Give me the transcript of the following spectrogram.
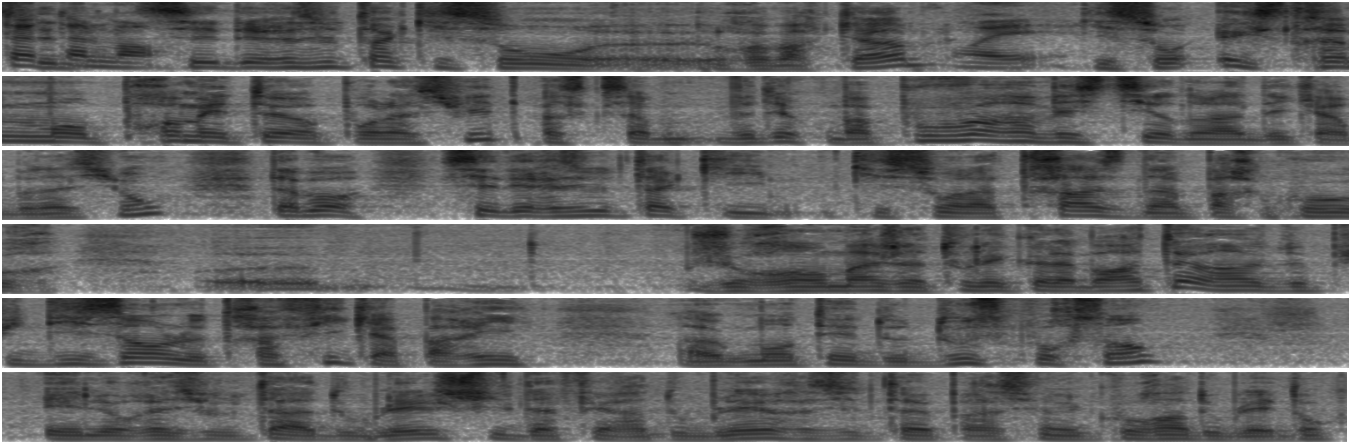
c'est- Totalement. c'est des résultats qui sont euh, remarquables, Oui. qui sont extrêmement prometteurs pour la suite, parce que ça veut dire qu'on va pouvoir investir dans la décarbonation. D'abord, c'est des résultats qui, qui sont à la trace d'un parcours. euh, je rends hommage à tous les collaborateurs. hein. Depuis 10 ans, le trafic à Paris a augmenté de 12%. Et le résultat a doublé, le chiffre d'affaires a doublé, le résultat opérationnel courant a doublé. Donc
